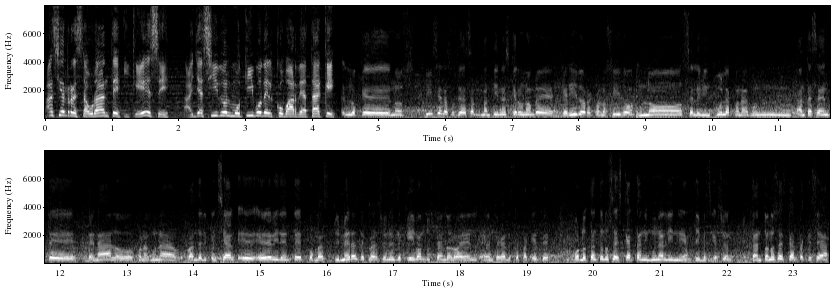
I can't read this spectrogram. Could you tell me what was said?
hacia el restaurante y que ese haya sido el motivo del cobarde ataque. Lo que nos dice la sociedad salmantina es que era un hombre querido, reconocido, no se le vincula con algún antecedente penal o con alguna banda delincuencial. Eh, era evidente por las primeras declaraciones de que iban buscándolo a él a entregarle este paquete, por lo tanto no se descarta ninguna línea de investigación. Tanto no se descarta que sea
